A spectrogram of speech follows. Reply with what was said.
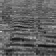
carried a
